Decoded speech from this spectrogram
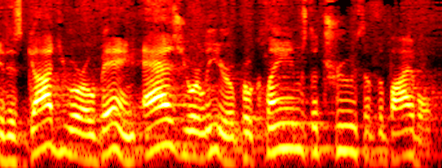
It is God you are obeying as your leader proclaims the truth of the Bible.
